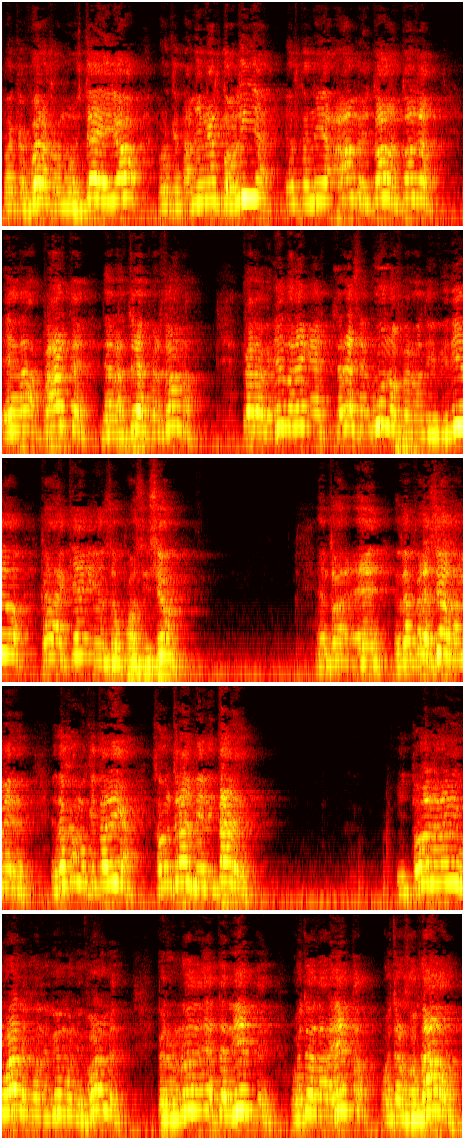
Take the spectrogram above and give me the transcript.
Para que fuera como usted y yo. Porque también él dolía. Él tenía hambre y todo. Entonces, esa parte de las tres personas. Pero viniendo bien, es tres en uno, pero dividido cada quien en su posición. Entonces, eh, eso es precioso, mire. Eso es como que te diga, son tres militares. Y todos eran iguales con el mismo uniforme. Pero uno es teniente, otro es sargento, otro es soldado.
